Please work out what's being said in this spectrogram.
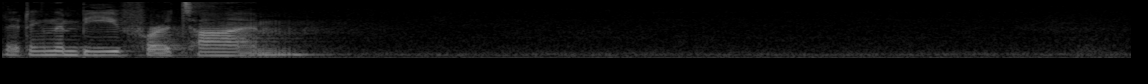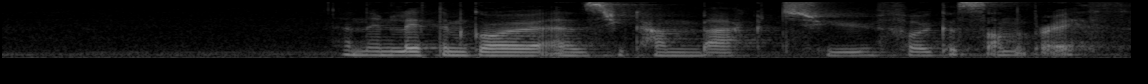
letting them be for a time. And then let them go as you come back to focus on the breath.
